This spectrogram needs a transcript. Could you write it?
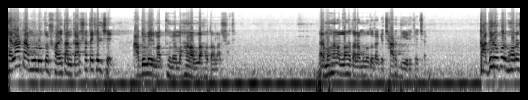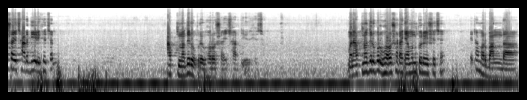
খেলাটা মূলত শয়তান কার সাথে খেলছে? আদমের মাধ্যমে মহান আল্লাহ তালার সাথে। আর মহান আল্লাহ তালা মূলত তাকে ছাড় দিয়ে রেখেছেন। কাদের ওপর ভরসায় ছাড় দিয়ে রেখেছেন? আপনাদের ওপরে ভরসায় ছাড় দিয়ে রেখেছেন। মানে আপনাদের উপর ভরসাটা কেমন করে এসেছে? এটা আমার বান্দা,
